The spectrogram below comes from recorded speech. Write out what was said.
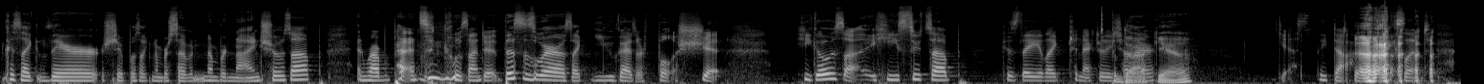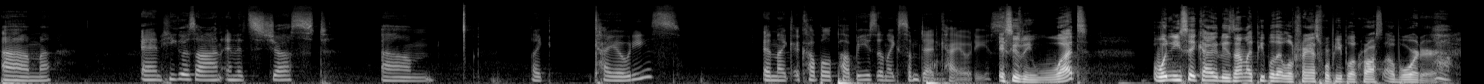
because like their ship was like number seven, number nine shows up, and Robert Pattinson goes onto it. This is where I was like, "You guys are full of shit." He goes, uh, he suits up because they like connect with each other. Doc, yeah. Yes, they dock. Excellent. Um, and he goes on, and it's just um, like coyotes and like a couple of puppies and like some dead coyotes. Excuse me, what? When you say coyotes, it's not like people that will transport people across a border.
